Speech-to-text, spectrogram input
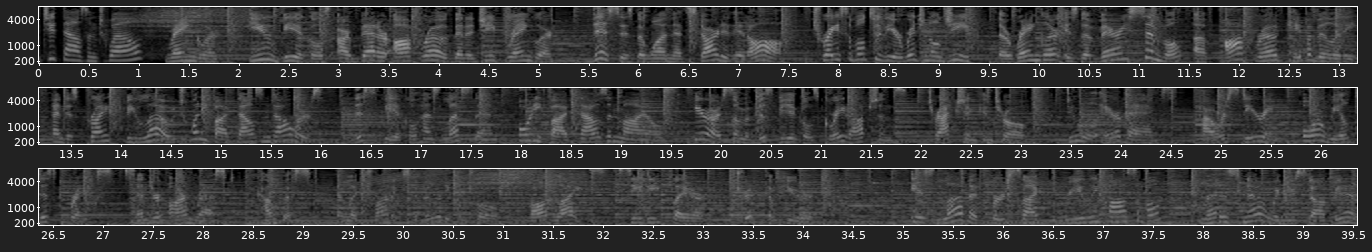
2012 Wrangler. Few vehicles are better off-road than a Jeep Wrangler. This is the one that started it all. Traceable to the original Jeep, the Wrangler is the very symbol of off-road capability and is priced below $25,000. This vehicle has less than 45,000 miles. Here are some of this vehicle's great options. Traction control, dual airbags, power steering, four-wheel disc brakes, center armrest, compass, electronic stability control, fog lights, CD player, trip computer. Is love at first sight really possible? Let us know when you stop in.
